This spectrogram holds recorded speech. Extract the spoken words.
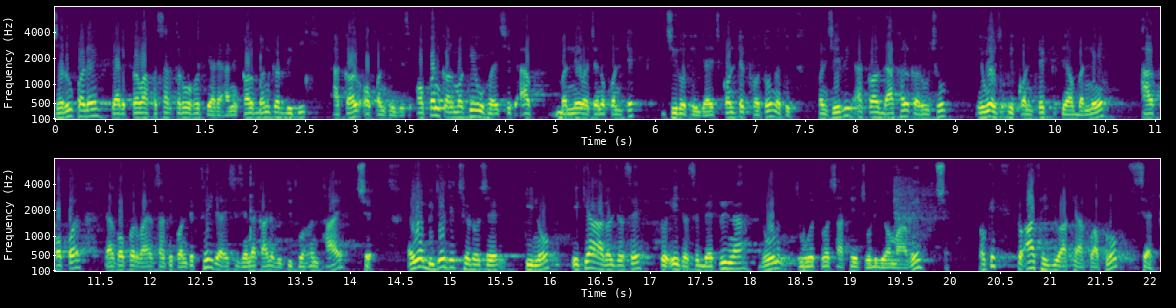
જરૂર પડે ત્યારે પ્રવાહ પસાર કરવો હોય ત્યારે આને કળ બંધ કરી દીધી. આ કળ ઓપન થઈ જશે. ઓપન કળમાં કેવું હોય છે કે આ બંને વચ્ચેનો કોન્ટેક્ટ ઝીરો થઈ જાય છે. કોન્ટેક્ટ હોતો નથી. પણ જેવી આ દાખલ કરું છું, એવો જ એ કોન્ટેક્ટ ત્યાં બંને આ કોપર આ કોપર વાયર સાથે કોન્ટેક્ટ થઈ જાય છે, જેના કારણે વિદ્યુત વહન થાય છે. અહીંયા બીજો જે છેડો છે કીનો એ ક્યાં આગળ જશે? તો એ જશે બેટરીના ઋણ ધ્રુવત્વ સાથે જોડી દેવામાં આવે છે. ઓકે તો આ થઈ ગયું આખે આખું આપણું સેટ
